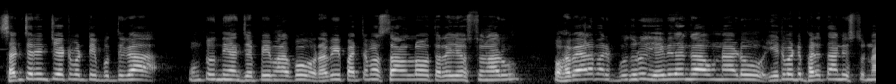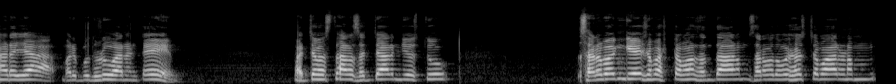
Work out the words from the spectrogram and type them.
సంచరించేటువంటి బుద్ధిగా ఉంటుంది అని చెప్పి మనకు రవి పంచమ స్థానంలో తెలియజేస్తున్నారు. ఒకవేళ మరి బుధుడు ఏ విధంగా ఉన్నాడు ఎటువంటి ఫలితాన్ని ఇస్తున్నాడయ్యా? మరి బుధుడు అనంటే పంచమస్థానం సంచారం చేస్తూ సర్వంగేషమష్టమ సంతానం సర్వదోషశ్చమారణం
